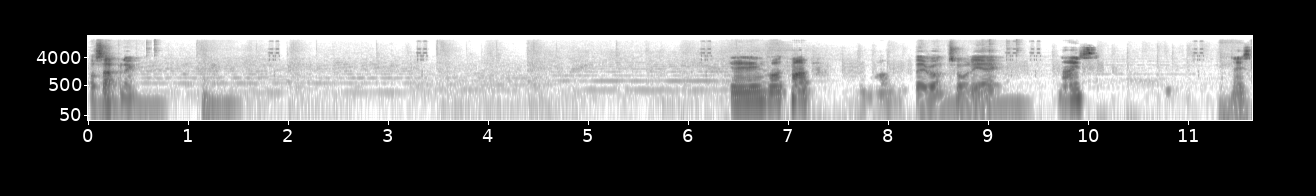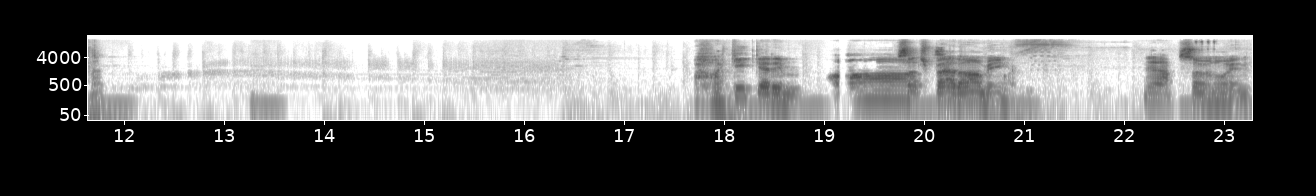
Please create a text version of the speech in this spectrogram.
what's happening? Okay, what map? They want Tournier. Nice. Nice man. Oh, I keep getting Oh, such bad army. Yeah. So annoying.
